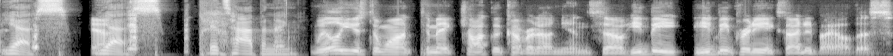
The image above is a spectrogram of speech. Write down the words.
Yes, Yeah. yes, it's happening. Will used to want to make chocolate covered onions, so he'd be he'd be pretty excited by all this.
